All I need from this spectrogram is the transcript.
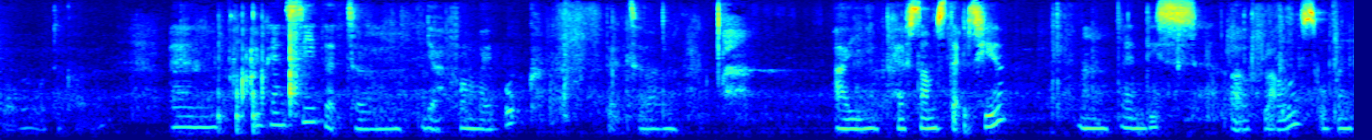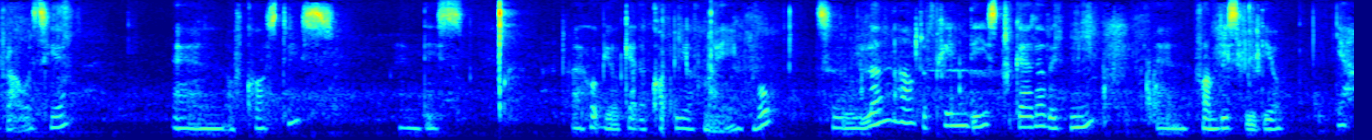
floral watercolor and you can see that um, yeah from my book that um, I have some steps here. Mm, and this uh, flowers open flowers here. And of course this and this I hope you'll get a copy of my book to learn how to paint these together with me and from this video. Yeah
